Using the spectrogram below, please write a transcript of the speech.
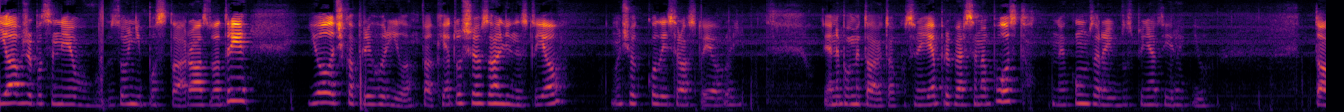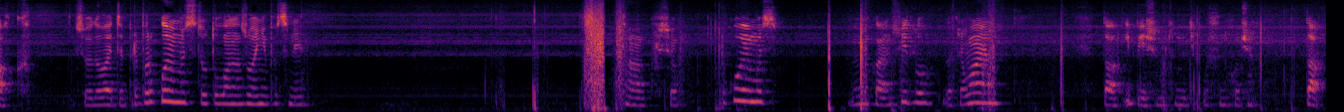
я вже пацани в зоні поста. Раз, два, три. Йолочка пригоріла. Так, я тут ще взагалі не стояв. Ну, ще колись раз стояв вроді. Я не пам'ятаю так, пацани. Я приперся на пост, на якому зараз буду спиняти ігроків. Так. Все, давайте припаркуємось тут у на зоні, пацани. Так, все. Паркуємось. Вимикаємо світло, закриваємо. Так, і пишемо, тому типу, що не хоче. Так.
